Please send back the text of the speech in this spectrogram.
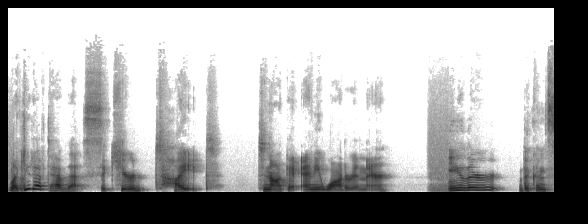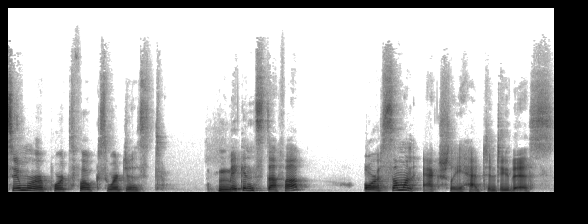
Like you'd have to have that secured tight to not get any water in there. Either the Consumer Reports folks were just making stuff up, or someone actually had to do this,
